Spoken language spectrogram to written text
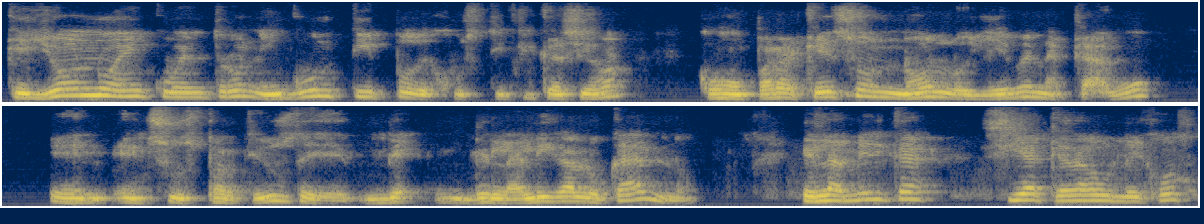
que yo no encuentro ningún tipo de justificación como para que eso no lo lleven a cabo en, en sus partidos de, de, de la liga local, ¿no? El América sí ha quedado lejos.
